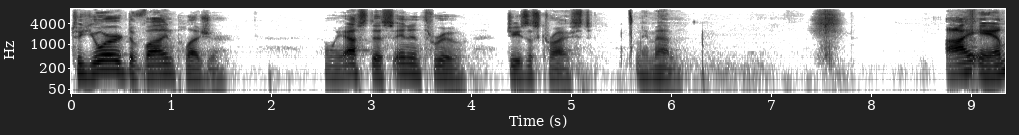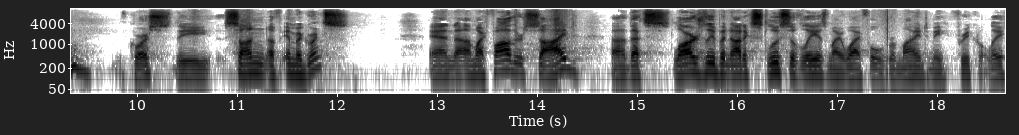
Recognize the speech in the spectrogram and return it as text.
to your divine pleasure. And we ask this in and through Jesus Christ. Amen. I am, of course, the son of immigrants. And on my father's side, uh, that's largely but not exclusively, as my wife will remind me frequently,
